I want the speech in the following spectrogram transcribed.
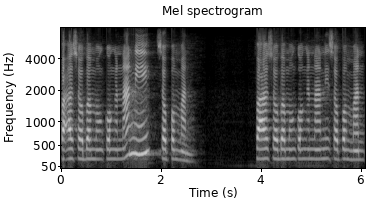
Fa'asoba mongko ngenani sopeman. Fa'asoba mongko ngenani sopeman.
